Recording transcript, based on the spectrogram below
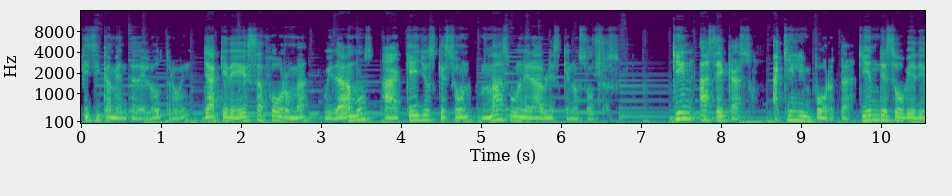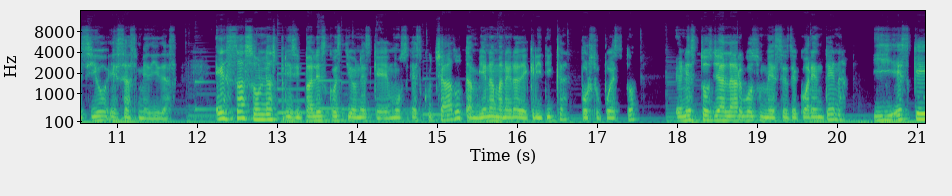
físicamente del otro, ¿eh? ya que de esa forma cuidamos a aquellos que son más vulnerables que nosotros. ¿Quién hace caso? ¿A quién le importa? ¿Quién desobedeció esas medidas? Esas son las principales cuestiones que hemos escuchado, también a manera de crítica, por supuesto, en estos ya largos meses de cuarentena. Y es que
